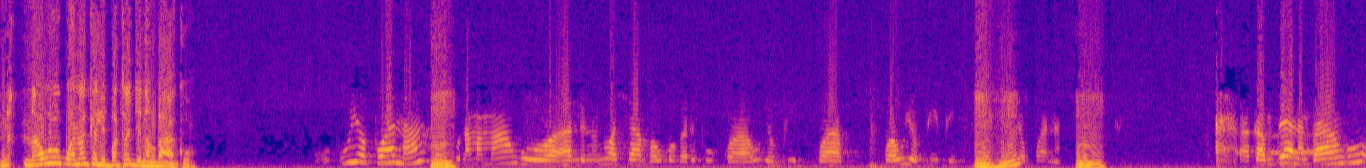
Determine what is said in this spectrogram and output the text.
Na, na huyu bwanake alipataje namba yako? huyo bwana Mm. kuna mama yangu alinunua shamba huko karibu kwa huyo pipi, kwa kwa huyo pipi Mhm. huyo bwana Mm. Akampea namba yangu.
